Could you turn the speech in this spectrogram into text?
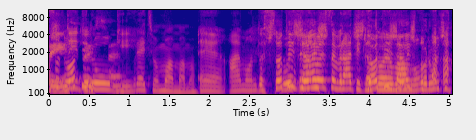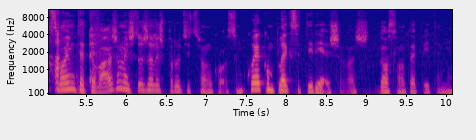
pita drugi. Recimo moja mama. E, ajmo onda što ti želiš se vratiti što ti želiš poručiti svojim tetovažama i što želiš poručiti svojom kosom? Koje komplekse ti rješavaš? Doslovno to je pitanje.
